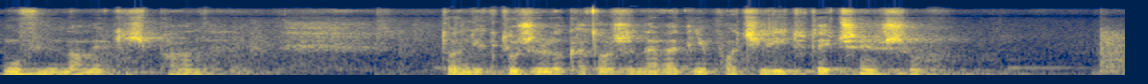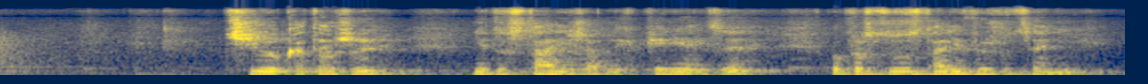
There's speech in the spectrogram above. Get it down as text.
mówił nam jakiś pan, to niektórzy lokatorzy nawet nie płacili tutaj czynszu. Ci lokatorzy nie dostali żadnych pieniędzy, po prostu zostali wyrzuceni.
